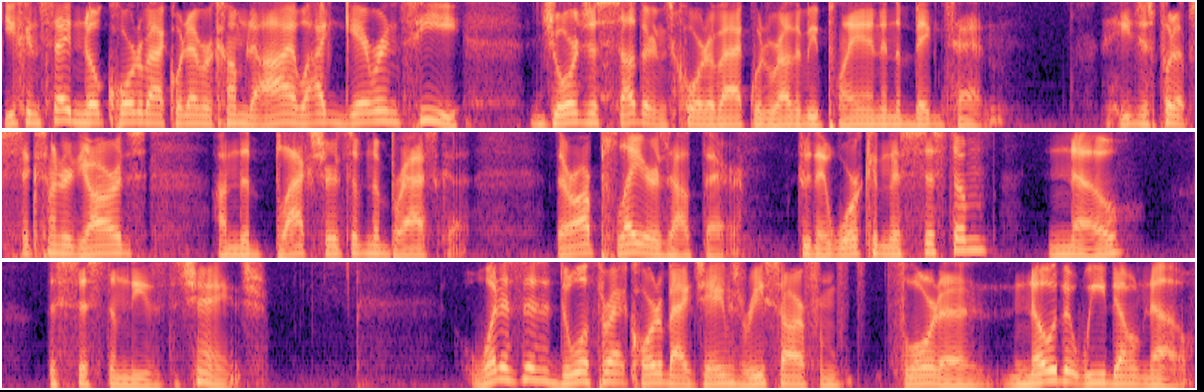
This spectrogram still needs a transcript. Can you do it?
You can say no quarterback would ever come to Iowa. I guarantee Georgia Southern's quarterback would rather be playing in the Big Ten. He just put up 600 yards on the black shirts of Nebraska. There are players out there. Do they work in this system? No. The system needs to change. What does this dual threat quarterback, James Resar from Florida, know that we don't know?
